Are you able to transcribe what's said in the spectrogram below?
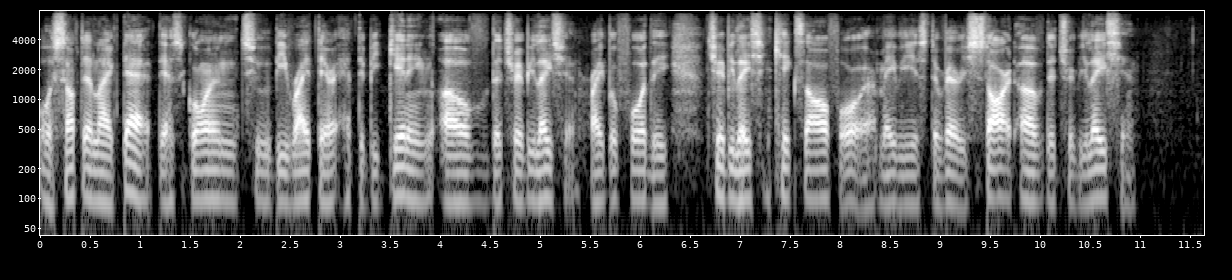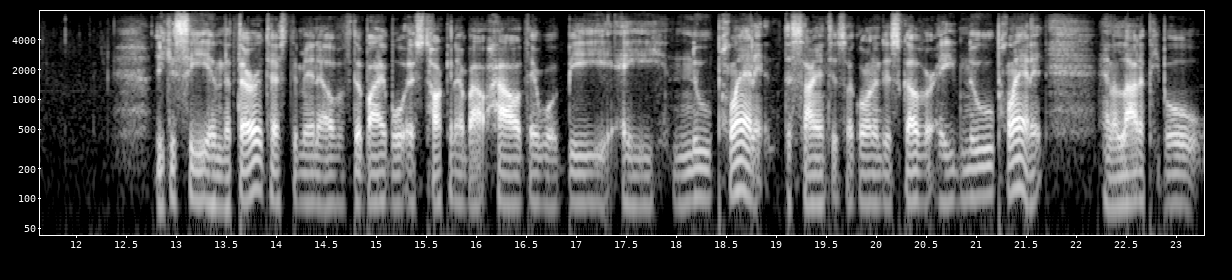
or something like that that's going to be right there at the beginning of the tribulation, right before the tribulation kicks off or maybe it's the very start of the tribulation you can see in the third testament of the Bible is talking about how there will be a new planet. The scientists are going to discover a new planet, and a lot of people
